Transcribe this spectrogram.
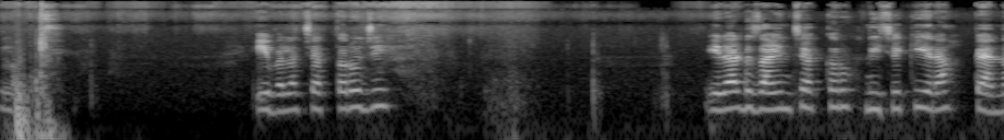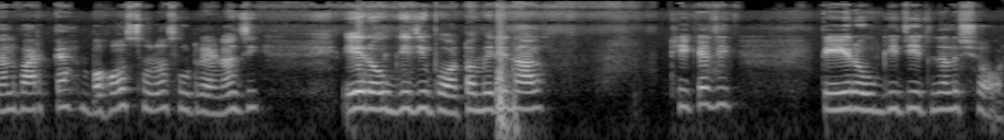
ਲਓ ਜੀ। ਇਹ ਵਾਲਾ ਚੈੱਕ ਕਰੋ ਜੀ ਇਹਦਾ ਡਿਜ਼ਾਈਨ ਚੈੱਕ ਕਰੋ ਨੀਚੇ ਘੇਰਾ ਪੈਨਲ ਵਰਕ ਹੈ ਬਹੁਤ ਸੋਹਣਾ ਸੂਟ ਰਹਿਣਾ ਜੀ ਇਹ ਰਹੂਗੀ ਜੀ ਬਾਟਮ ਇਹਦੇ ਨਾਲ ਠੀਕ ਹੈ ਜੀ ਤੇ ਇਹ ਰਹੂਗੀ ਜੀ ਇਹਦੇ ਨਾਲ ਸ਼ਾਲ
